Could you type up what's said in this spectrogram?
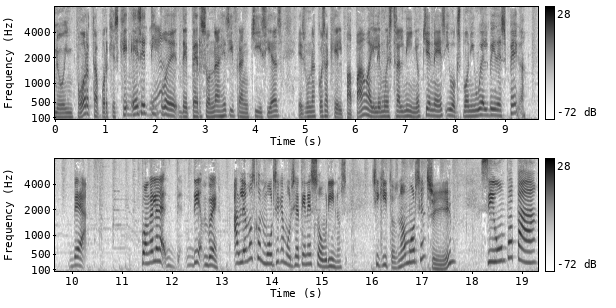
No importa, porque es que ese tipo de, personajes y franquicias es una cosa que el papá va y le muestra al niño quién es y Box Bunny vuelve y despega. Vea, póngale la... bueno, hablemos con Murcia, que Murcia tiene sobrinos chiquitos, ¿no, Murcia? Sí. Si un papá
